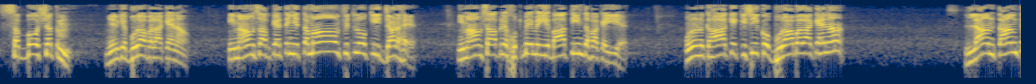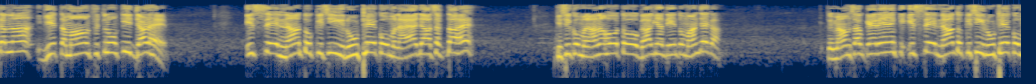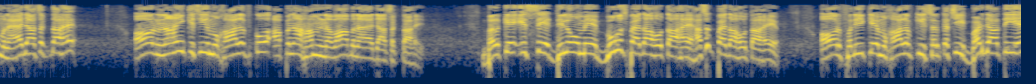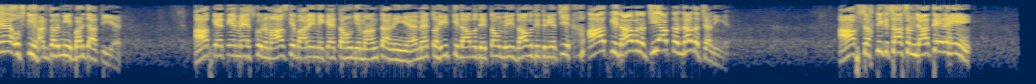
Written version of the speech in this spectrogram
سب و شتم یعنی کہ برا بلا کہنا۔ امام صاحب کہتے ہیں یہ تمام فتنوں کی جڑ ہے۔ امام صاحب نے خطبے میں یہ بات تین دفعہ کہی ہے۔ انہوں نے کہا کہ کسی کو برا بلا کہنا، لان تان کرنا، یہ تمام فتنوں کی جڑ ہے۔ اس سے نہ تو کسی روٹھے کو منایا جا سکتا ہے کسی کو منانا ہو تو گالیاں دیں تو مان جائے گا تو امام صاحب کہہ رہے ہیں کہ اس سے نہ تو کسی روٹھے کو منایا جا سکتا ہے اور نہ ہی کسی مخالف کو اپنا ہم نوا بنایا جا سکتا ہے بلکہ اس سے دلوں میں بغض پیدا ہوتا ہے، حسد پیدا ہوتا ہے اور فریق مخالف کی سرکشی بڑھ جاتی ہے، اس کی ہر درمی بڑھ جاتی ہے۔ آپ کہتے ہیں میں اس کو نماز کے بارے میں کہتا ہوں، یہ مانتا نہیں ہے۔ میں توحید کی دعوت دیتا ہوں، میری دعوت اتنی اچھی ہے۔ آپ کی دعوت اچھی ہے، آپ کا انداز اچھا نہیں ہے۔ آپ سختی کے ساتھ سمجھاتے رہیں،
